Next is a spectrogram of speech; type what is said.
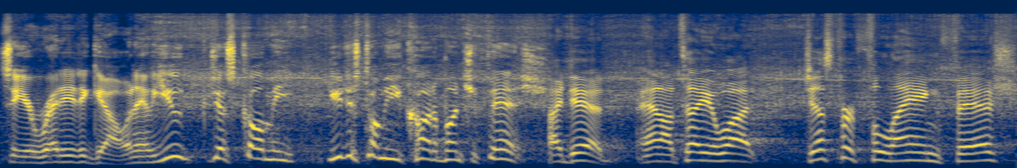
So you're ready to go. Now you just called me, you just told me you caught a bunch of fish. I did. And I'll tell you what, just for filleting fish,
